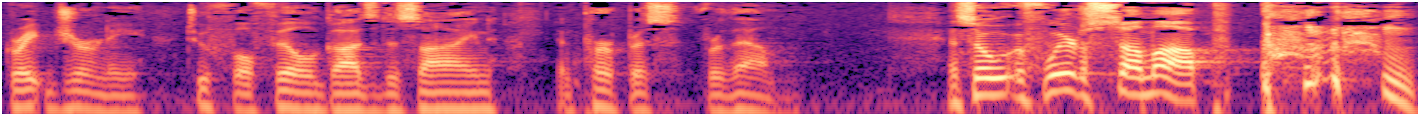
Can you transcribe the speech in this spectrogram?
great journey to fulfill God's design and purpose for them. And so if we're to sum up,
